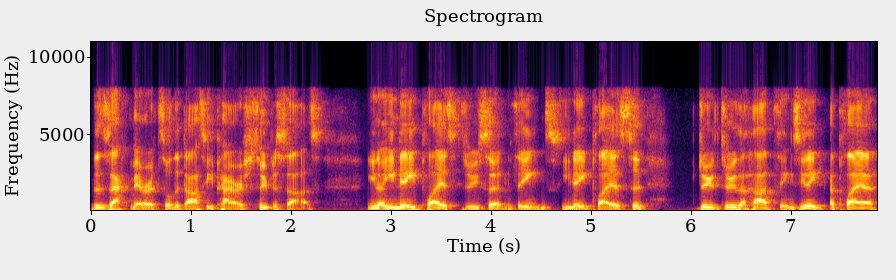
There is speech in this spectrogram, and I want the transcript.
the Zach Merretts or the Darcy Parish superstars. You know, you need players to do certain things. You need players to do do the hard things. You need a player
